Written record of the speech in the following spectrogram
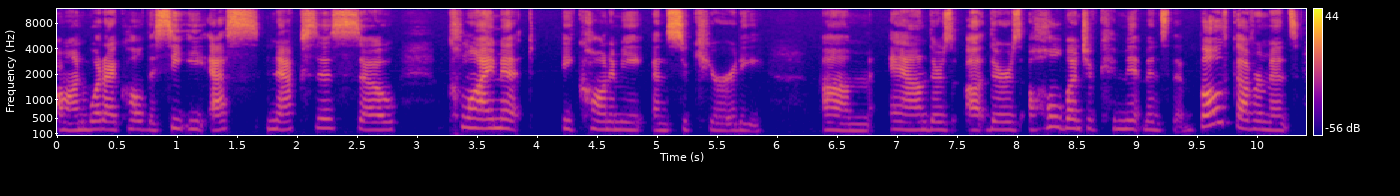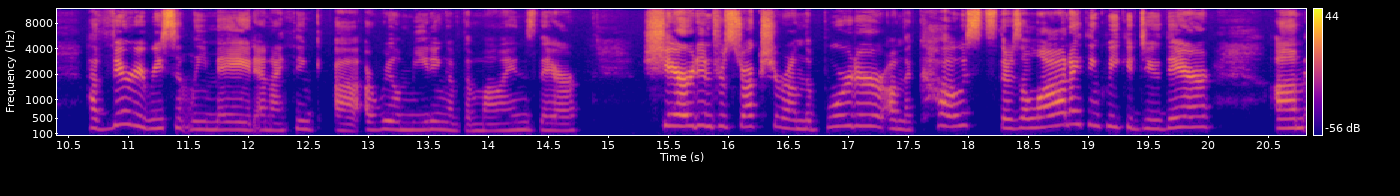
on what I call the CES nexus. So climate, economy, and security. Um, and there's uh, there's a whole bunch of commitments that both governments have very recently made, and I think uh, a real meeting of the minds there. Shared infrastructure on the border, on the coasts. There's a lot I think we could do there. Um,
